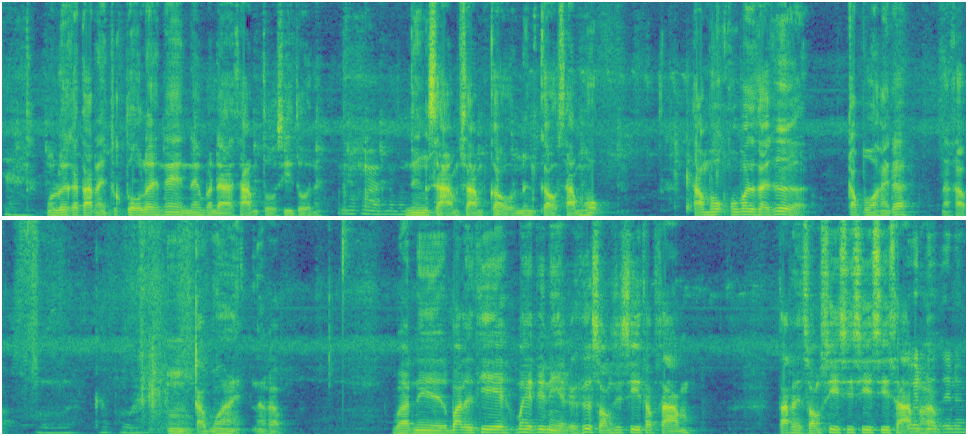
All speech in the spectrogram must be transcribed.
จ้ะมาเลยกระตัดให้ทุกตัวเลยในในบรรดาสามตัวสี่ตัวเนี่ยแล้วก็แล้วก็หนึ่งสามสามเก้าหนึ่งเก้าสามหกสามหกผมว่าจะใส่คือกับหัวให้เด้อนะครับ โอ้ครับผมอืมกับหัวให้นะครับวันนี้บ้านเลขที่ไม่เห็นที่นี่ก็คือสองซีซีทับสามตัดให้สองซีซีซีซีสามเปิดนะครับดูทีหนึง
